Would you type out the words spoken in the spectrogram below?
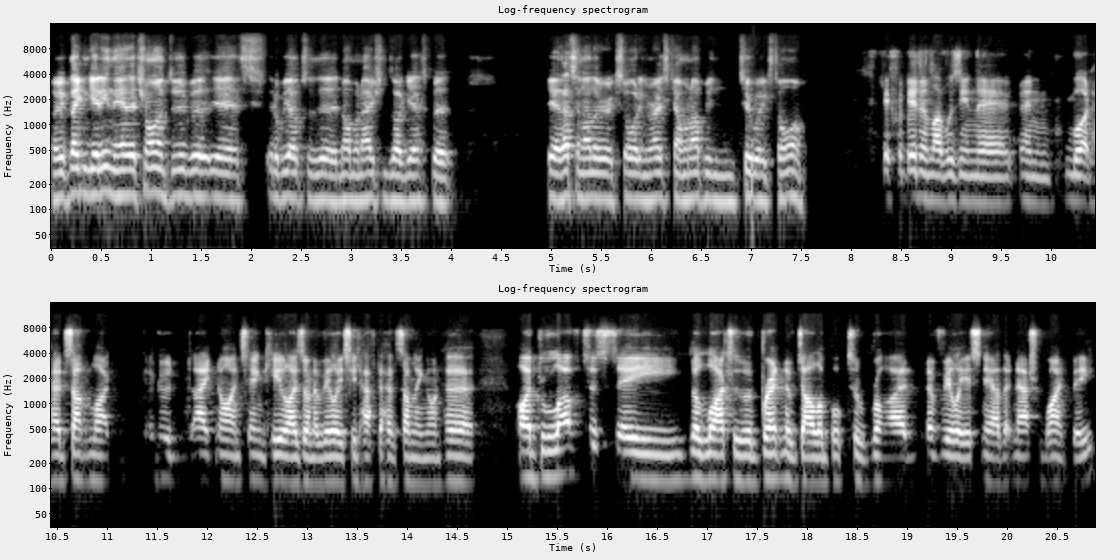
if they can get in there, they're trying to. But yeah, it'll be up to the nominations, I guess. But yeah, that's another exciting race coming up in two weeks' time. If Forbidden Love was in there and what had something like a good eight, nine, ten kilos on a Avilius, you'd have to have something on her. I'd love to see the likes of a Brenton Avdulla book to ride Avilius now that Nash won't be.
